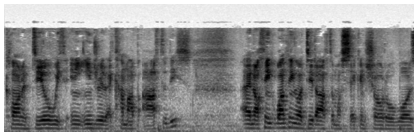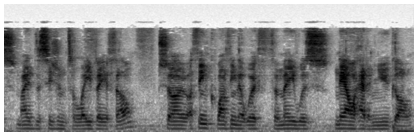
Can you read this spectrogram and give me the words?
kind of deal with any injury that come up after this. And I think one thing I did after my second shoulder was made a decision to leave VFL. So I think one thing that worked for me was now I had a new goal.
